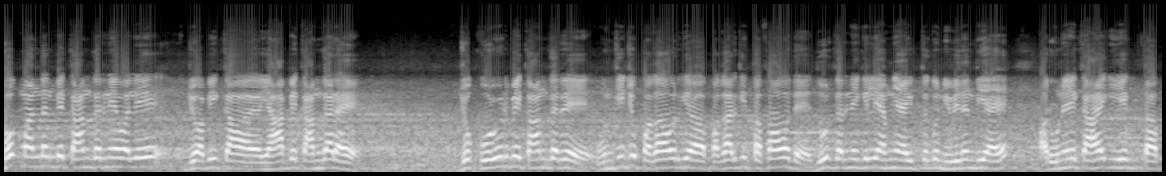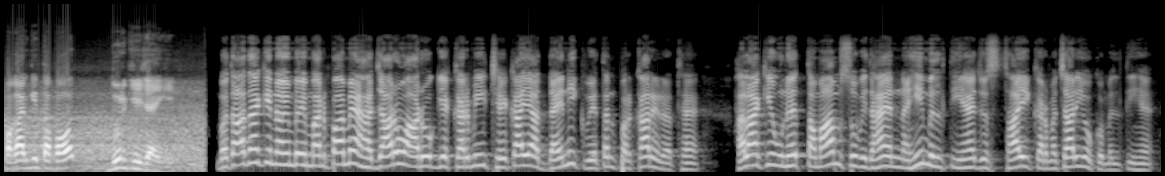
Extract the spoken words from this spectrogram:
थोक मानदंड में काम करने वाले जो अभी का, यहाँ पे कामगार है, जो कोविड में काम कर रहे हैं, उनकी जो पगार पगार की तफावत है, दूर करने के लिए हमने आयुक्त को निवेदन दिया है और उन्होंने कहा है कि ये पगार की तफावत दूर की जाएगी। बता दें कि नवी मनपा में हज़ारों आरोग्य कर्मी ठेका या दैनिक वेतन पर कार्यरत हैं। हालाँकि उन्हें तमाम सुविधाएँ नहीं मिलती हैं जो स्थायी कर्मचारियों को मिलती हैं।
